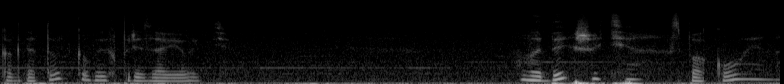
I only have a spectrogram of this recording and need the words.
когда только вы их призовете. Вы дышите спокойно,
